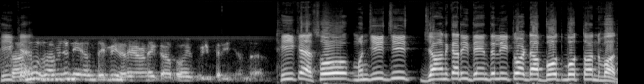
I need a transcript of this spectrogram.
ਠੀਕ ਹੈ। ਸਾਨੂੰ ਸਮਝ ਨਹੀਂ ਆਉਂਦੀ ਵੀ ਹਰਿਆਣੇ ਕਾਹਤੋਂ ਇਹ ਕੁਝ ਕਰੀ ਜਾਂਦਾ। ਠੀਕ ਹੈ। ਸੋ ਮਨਜੀਤ ਜੀ ਜਾਣਕਾਰੀ ਦੇਣ ਦੇ ਲਈ ਤੁਹਾਡਾ ਬਹੁਤ ਬਹੁਤ ਧੰਨਵਾਦ।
